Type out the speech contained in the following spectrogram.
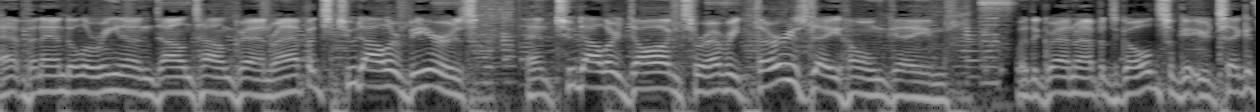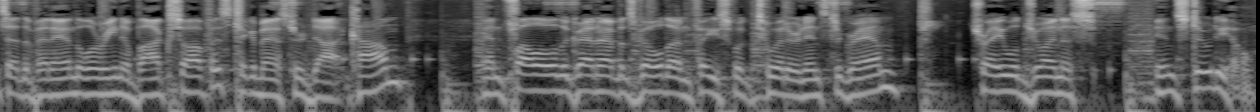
at Van Arena in downtown Grand Rapids. $2 beers and $2 dogs for every Thursday home game with the Grand Rapids Gold. So get your tickets at the Van Arena box office, Ticketmaster.com, and follow the Grand Rapids Gold on Facebook, Twitter, and Instagram. Trey will join us in studio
